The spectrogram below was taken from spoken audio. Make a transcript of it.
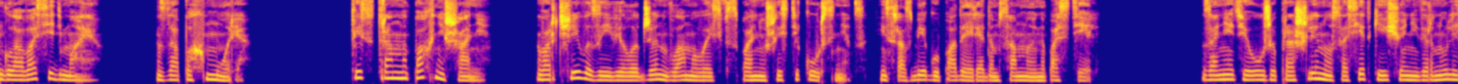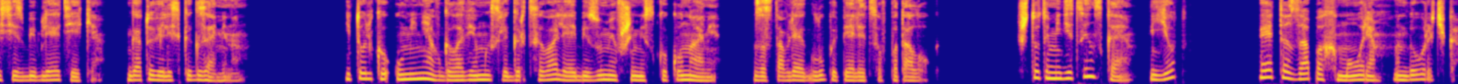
Глава седьмая. Запах моря. «Ты странно пахнешь, Ани», — ворчливо заявила Джен, вламываясь в спальню шестикурсниц и с разбегу падая рядом со мной на постель. Занятия уже прошли, но соседки еще не вернулись из библиотеки, готовились к экзаменам. И только у меня в голове мысли горцевали обезумевшими скакунами, заставляя глупо пялиться в потолок. «Что-то медицинское? Йод?» «Это запах моря, дурочка»,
